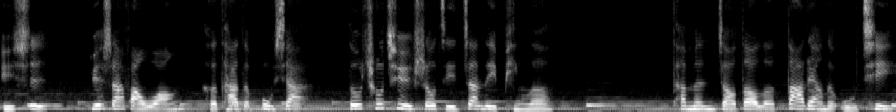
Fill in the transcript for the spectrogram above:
于是，约沙法王和他的部下都出去收集战利品了。他们找到了大量的武器、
